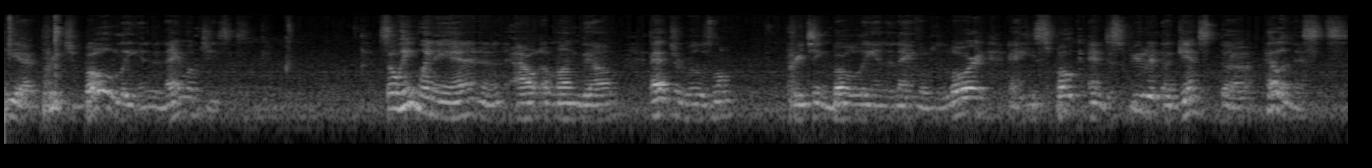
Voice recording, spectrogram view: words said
he had preached boldly in the name of Jesus. So he went in and out among them at Jerusalem, preaching boldly in the name of the Lord, and he spoke and disputed against the Hellenists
